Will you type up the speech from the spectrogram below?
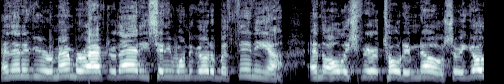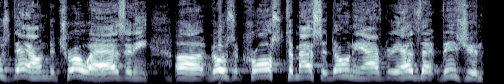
And then, if you remember, after that, he said he wanted to go to Bithynia, and the Holy Spirit told him no. So he goes down to Troas and he uh, goes across to Macedonia after he has that vision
